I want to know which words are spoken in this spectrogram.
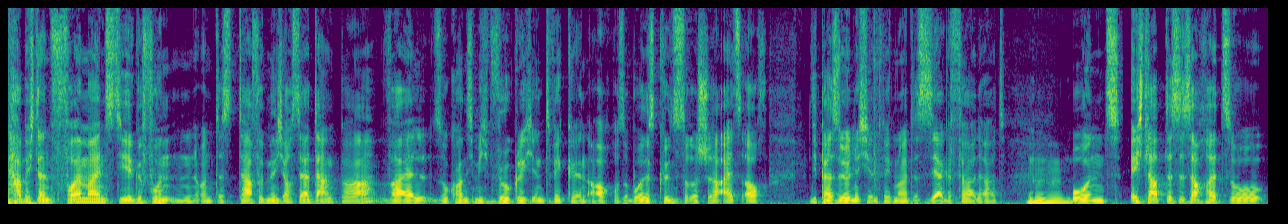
habe ich dann voll meinen Stil gefunden und das, dafür bin ich auch sehr dankbar, weil so konnte ich mich wirklich entwickeln, auch sowohl das künstlerische als auch die persönliche Entwicklung hat das sehr gefördert. Mhm. Und ich glaube, das ist auch halt so,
